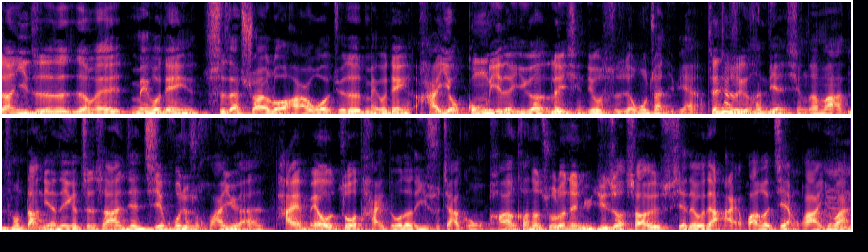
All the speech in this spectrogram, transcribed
上一直认为美国电影是在衰落，而我觉得美国电影还有功力的一个类型就是人物传记片，这就是一个很典型的嘛。从当年的一个真实案件几乎就是还原，他也没有做太多的艺术加工，好像可能除了那女记者稍微写的有点矮化和简化以外。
